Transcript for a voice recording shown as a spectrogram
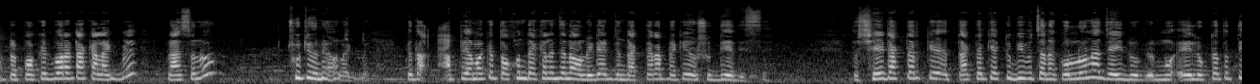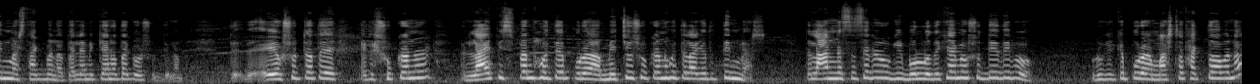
আপনার পকেট ভরা টাকা লাগবে প্লাস হলো ছুটিও নেওয়া লাগবে। কিন্তু আপনি আমাকে তখন দেখালেন যে না অলরেডি একজন ডাক্তার আপনাকে ওষুধ দিয়ে দিচ্ছে। তো সেই ডাক্তারকে ডাক্তারকে একটু বিবেচনা করল না যে এই লোকটা তো তিন মাস থাকবে না, তাহলে আমি কেন তাকে ওষুধ দিলাম? এই ওষুধটাতে একটা শুক্রাণুর লাইফ স্প্যান হইতে পুরো মেচিও শুক্রাণু হইতে লাগে তো তিন মাস। তাহলে আননেসেসারি রুগী বলল, দেখে আমি ওষুধ দিয়ে দিব। রুগীকে পুরো মাসটা থাকতে হবে না।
